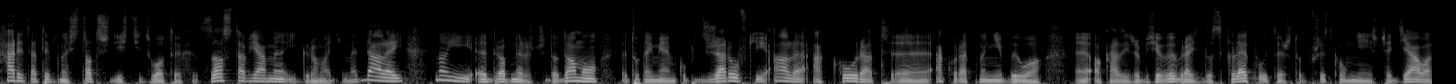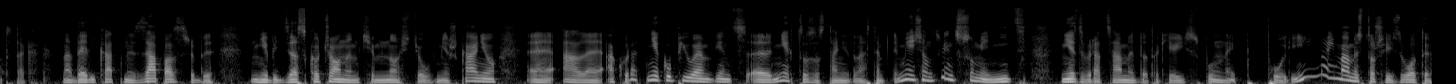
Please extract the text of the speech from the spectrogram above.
Charytatywność 130 zł zostawiamy i gromadzimy dalej. No i e, drobne rzeczy do domu. Tutaj miałem kupić żarówki, ale akurat, e, akurat no nie było e, okazji, żeby się wybrać do sklepu. Też to wszystko u mnie jeszcze działa. To tak na delikatny zapas, żeby nie być zaskoczonym ciemnością w mieszkaniu, ale akurat nie kupiłem, więc niech to zostanie do miesiąc, więc w sumie nic nie zwracamy do takiej wspólnej puli. No i mamy 106 zł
